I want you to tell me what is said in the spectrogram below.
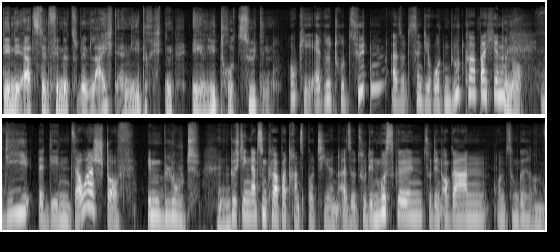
den die Ärztin findet, zu den leicht erniedrigten Erythrozyten. Okay, Erythrozyten, also das sind die roten Blutkörperchen, Genau. die äh, den Sauerstoff im Blut Mhm. durch den ganzen Körper transportieren, also zu den Muskeln, zu den Organen und zum Gehirn.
